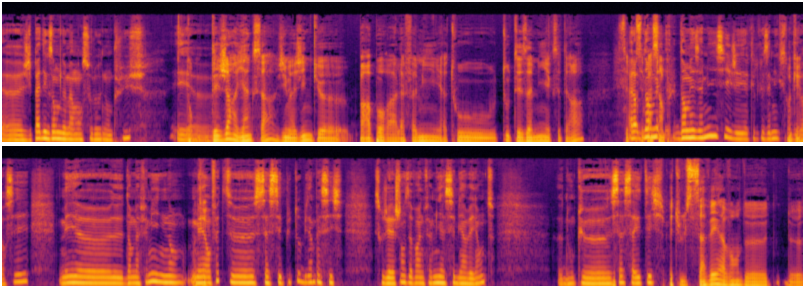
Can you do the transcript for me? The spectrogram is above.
Euh, j'ai pas d'exemple de maman solo non plus. Et Donc euh, déjà rien que ça, j'imagine que par rapport à la famille, à tous tous tes amis, etc. C'est alors dans pas mes, simple. dans mes amis, si j'ai quelques amis qui sont divorcés, mais euh, dans ma famille, non. Mais en fait, euh, ça s'est plutôt bien passé parce que j'ai la chance d'avoir une famille assez bienveillante. Euh, Donc euh, ça, ça a été. Et tu le savais avant de, de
